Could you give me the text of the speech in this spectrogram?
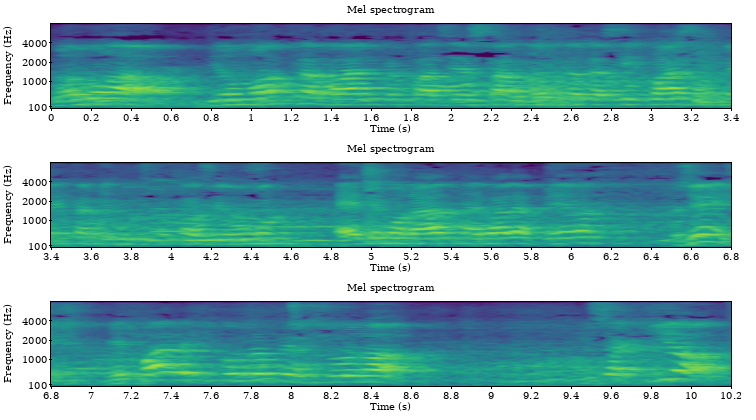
vamos lá. Ó. Deu maior trabalho para fazer essa lâmina, gastei quase 50 minutos para fazer uma. É demorado, mas vale a pena. Gente, repara aqui com o professor, ó. Isso aqui, ó,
